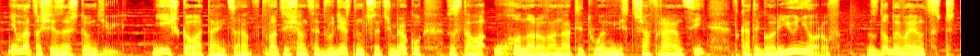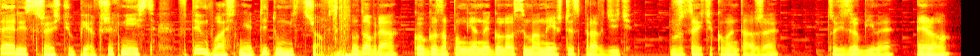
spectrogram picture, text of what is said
Nie ma co się zresztą dziwić. Jej szkoła tańca w 2023 roku została uhonorowana tytułem mistrza Francji w kategorii juniorów, zdobywając 4 z 6 pierwszych miejsc, w tym właśnie tytuł mistrzowski. No dobra, kogo zapomnianego losy mamy jeszcze sprawdzić? Wrzucajcie komentarze, coś zrobimy. Ero.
